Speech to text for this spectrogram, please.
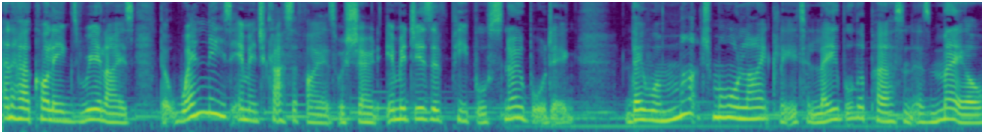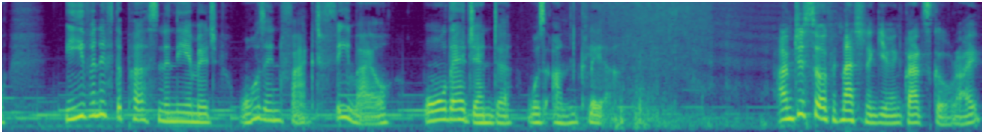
and her colleagues realised that when these image classifiers were shown images of people snowboarding, they were much more likely to label the person as male, even if the person in the image was in fact female or their gender was unclear. I'm just sort of imagining you in grad school, right?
